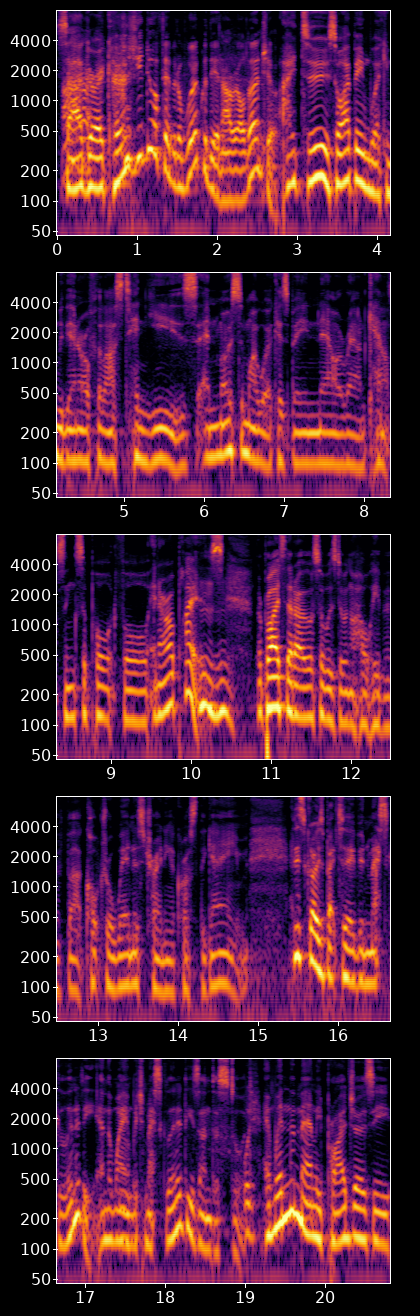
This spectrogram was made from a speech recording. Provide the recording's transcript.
saga occurred. Because you do a fair bit of work with the NRL, don't you? I do. So I've been working with the NRL for the last 10 years, and most of my work has been now around counselling support for NRL players. But prior to that, I also was doing a whole heap of uh, cultural awareness training across the game. And this goes back to even masculinity and the way in which masculinity is understood. Well- and when the Manly Pride jersey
